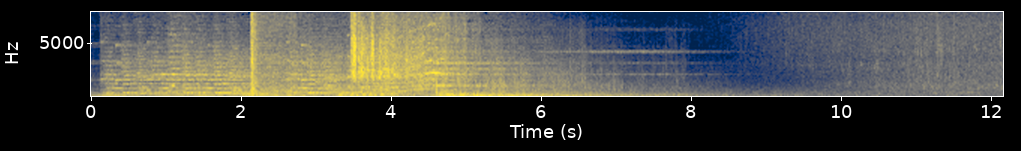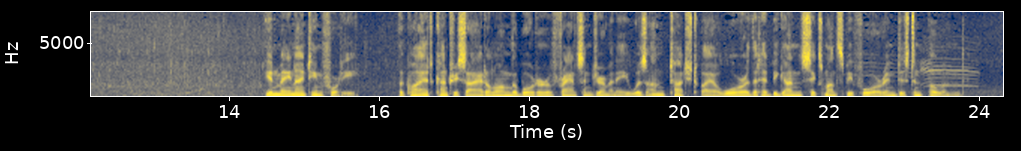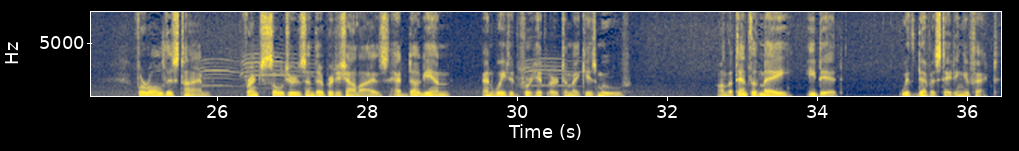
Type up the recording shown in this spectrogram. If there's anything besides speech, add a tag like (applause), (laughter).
In May 1940, the quiet countryside along the border of France and Germany was untouched by a war that had begun six months before in distant Poland. For all this time, French soldiers and their British allies had dug in and waited for Hitler to make his move. On the 10th of May, he did, with devastating effect.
